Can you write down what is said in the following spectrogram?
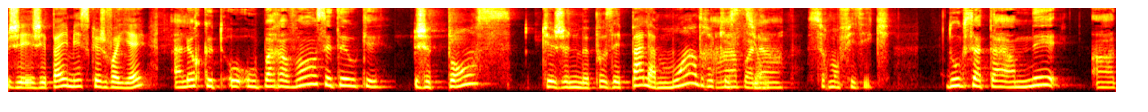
J'ai pas aimé ce que je voyais. Alors que auparavant, c'était OK? Je pense que je ne me posais pas la moindre ah, question sur mon physique. Donc ça t'a amené à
